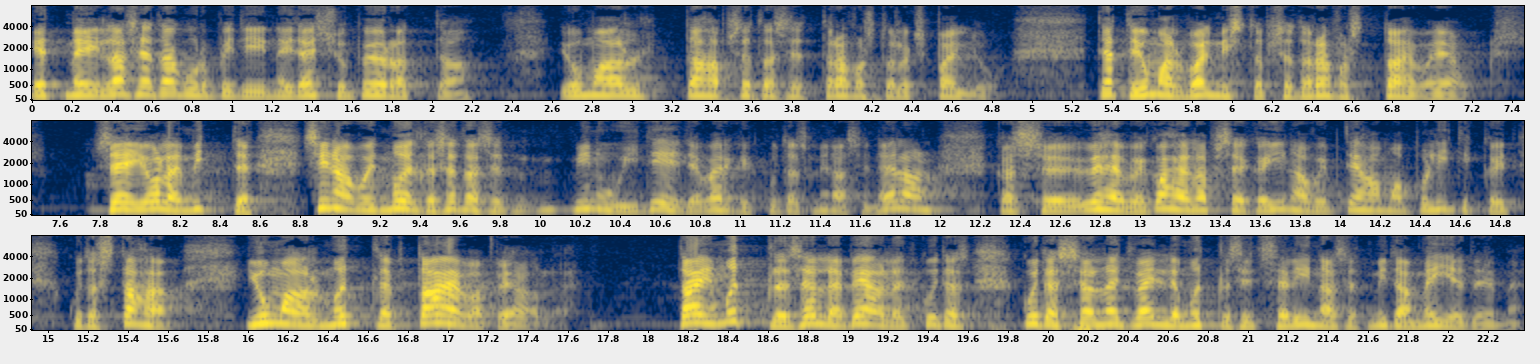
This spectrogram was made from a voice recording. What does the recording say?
et me ei lase tagurpidi neid asju pöörata. Jumal tahab sedasi, et rahvast oleks palju. teate, jumal valmistab seda rahvast taeva jaoks see ei ole mitte, sina võid mõelda sedasi, et minu ideed ja värgid, kuidas mina siin elan, kas ühe või kahe lapsega, Hiina võib teha oma poliitikaid, kuidas tahab. jumal mõtleb taeva peale ta ei mõtle selle peale, et kuidas, kuidas seal need välja mõtlesid seal Hiinas, et mida meie teeme.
